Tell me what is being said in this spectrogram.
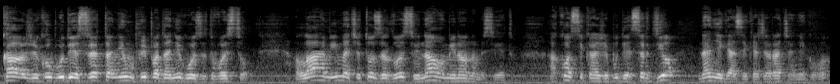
Kaže, ko bude sretan, njemu pripada njegovo zadovoljstvo. Allah mi imaće to zadovoljstvo i na ovom i na onome svijetu. A ko se kaže, bude srdio, na njega se kaže, vraća njegovo,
